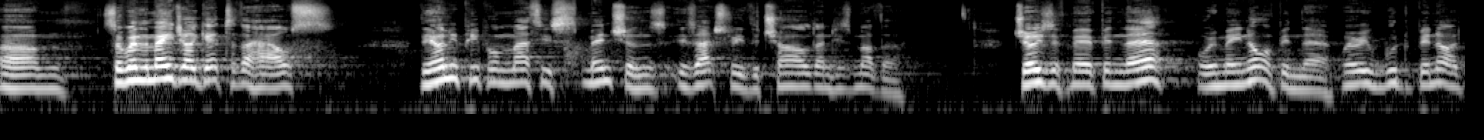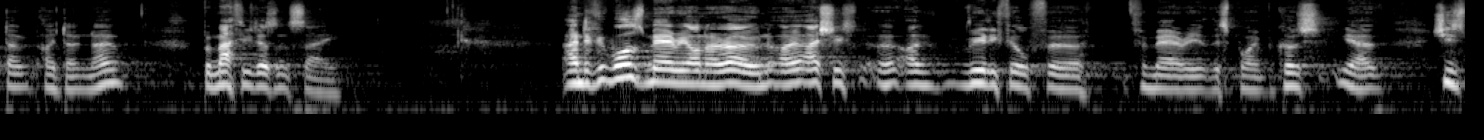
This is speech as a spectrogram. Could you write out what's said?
Um, so when the Magi get to the house, the only people Matthew mentions is actually the child and his mother. Joseph may have been there, or he may not have been there. Where he would have been, I don't, I don't know. But Matthew doesn't say. And if it was Mary on her own, I actually, uh, I really feel for, for Mary at this point because, you know, she's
